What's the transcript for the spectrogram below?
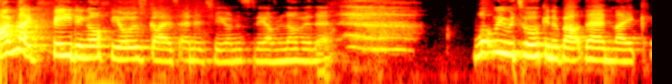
I'm like feeding off yours guys' energy, honestly. I'm loving it what we were talking about then, like,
